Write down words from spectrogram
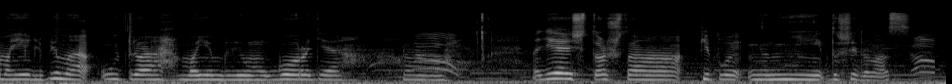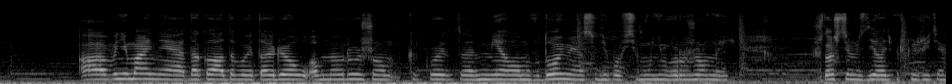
мое любимое утро в моем любимом городе. Надеюсь, то, что пиплы не, дошли до нас. А, внимание, докладывает Орел, обнаружен какой-то мелон в доме, судя по всему, невооруженный. Что с этим сделать, прикажите?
